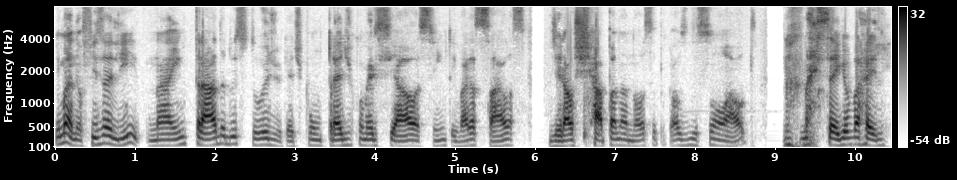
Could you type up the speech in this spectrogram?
E, mano, eu fiz ali na entrada do estúdio, que é tipo um prédio comercial, assim, tem várias salas. Geral chapa na nossa por causa do som alto. mas segue o baile.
